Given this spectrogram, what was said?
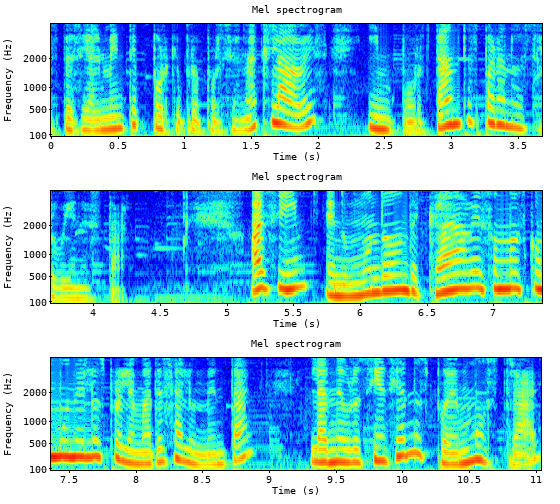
especialmente porque proporciona claves importantes para nuestro bienestar. Así, en un mundo donde cada vez son más comunes los problemas de salud mental, las neurociencias nos pueden mostrar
